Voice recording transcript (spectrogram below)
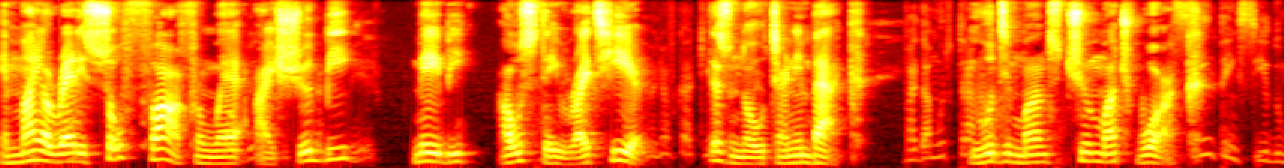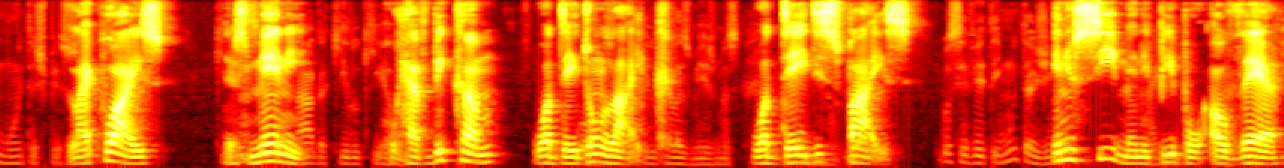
Am I already so far from where I should be? Maybe I will stay right here. There's no turning back. It would demand too much work. Likewise, there's many who have become what they don't like, what they despise. And you see many people out there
